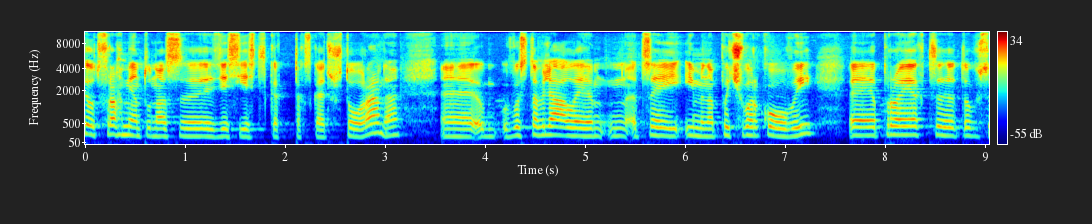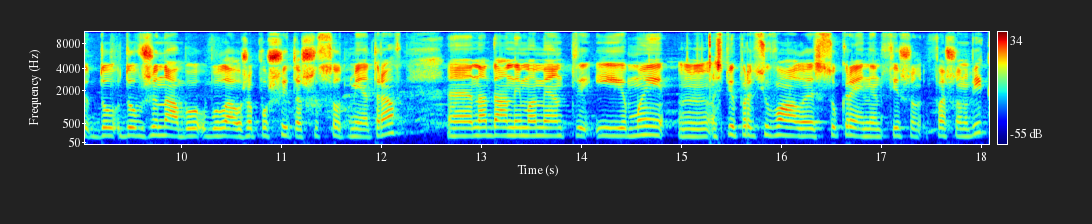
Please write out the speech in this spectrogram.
Це от фрагмент у нас е, здесь є, так сказати, штора. Да? Е, Виставляли цей іменно печварковий е, проєкт, довжина була вже пошита 600 метрів на даний момент. І ми співпрацювали з Ukrainian Fashion- Week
